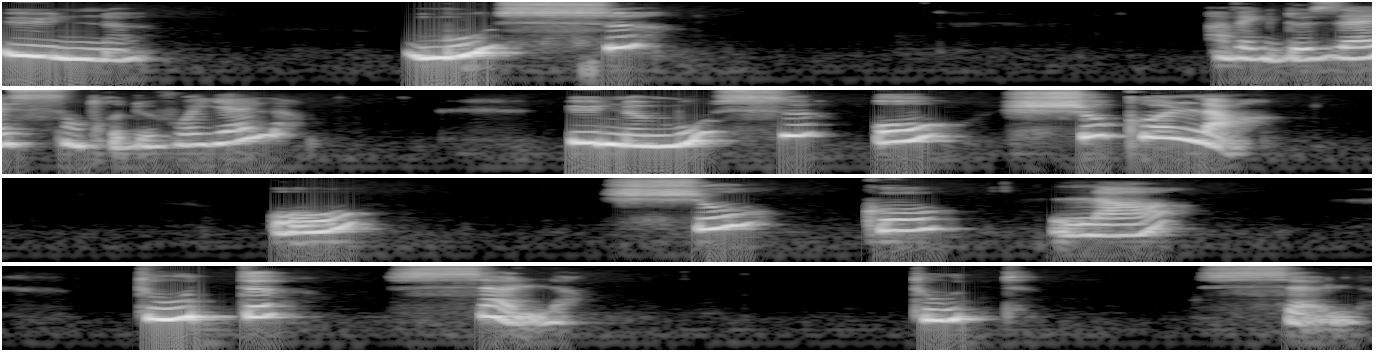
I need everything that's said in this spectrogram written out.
une mousse avec deux S entre deux voyelles, une mousse au chocolat, au chocolat, toute seule, toute seule.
